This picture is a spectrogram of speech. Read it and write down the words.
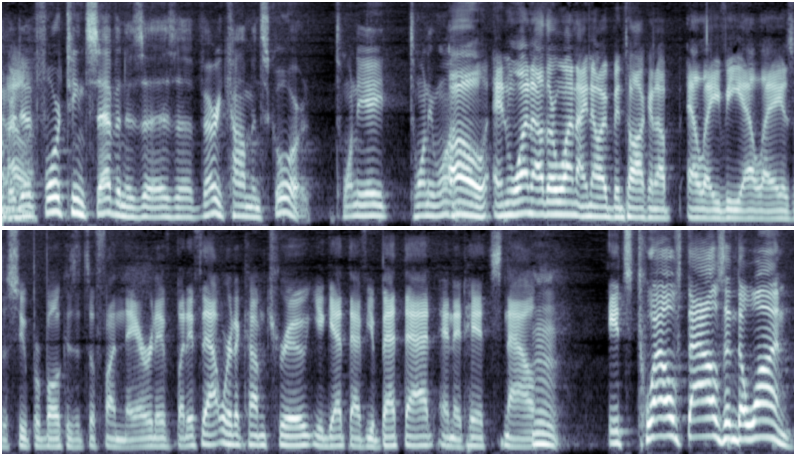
don't but know. 14-7 is a, is a very common score. 28-21. Oh, and one other one. I know I've been talking up LAV LA as a Super Bowl because it's a fun narrative. But if that were to come true, you get that. If you bet that and it hits now, Hmm. it's twelve thousand to one.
